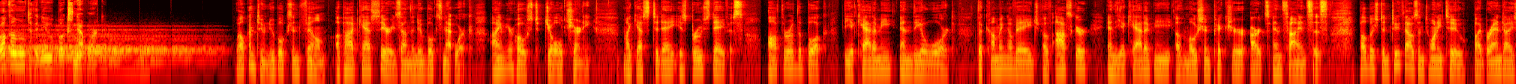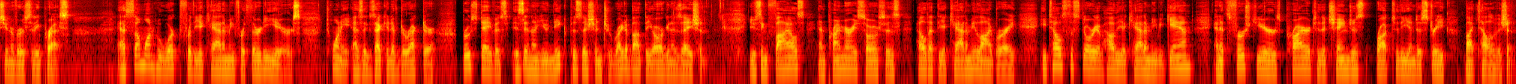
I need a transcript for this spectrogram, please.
Welcome to the New Books Network. Welcome to New Books in Film, a podcast series on the New Books Network. I'm your host, Joel Cherney. My guest today is Bruce Davis, author of the book The Academy and the Award The Coming of Age of Oscar and the Academy of Motion Picture Arts and Sciences, published in 2022 by Brandeis University Press. As someone who worked for the Academy for 30 years, 20 as executive director, Bruce Davis is in a unique position to write about the organization. Using files and primary sources held at the Academy Library, he tells the story of how the Academy began and its first years prior to the changes brought to the industry by television.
